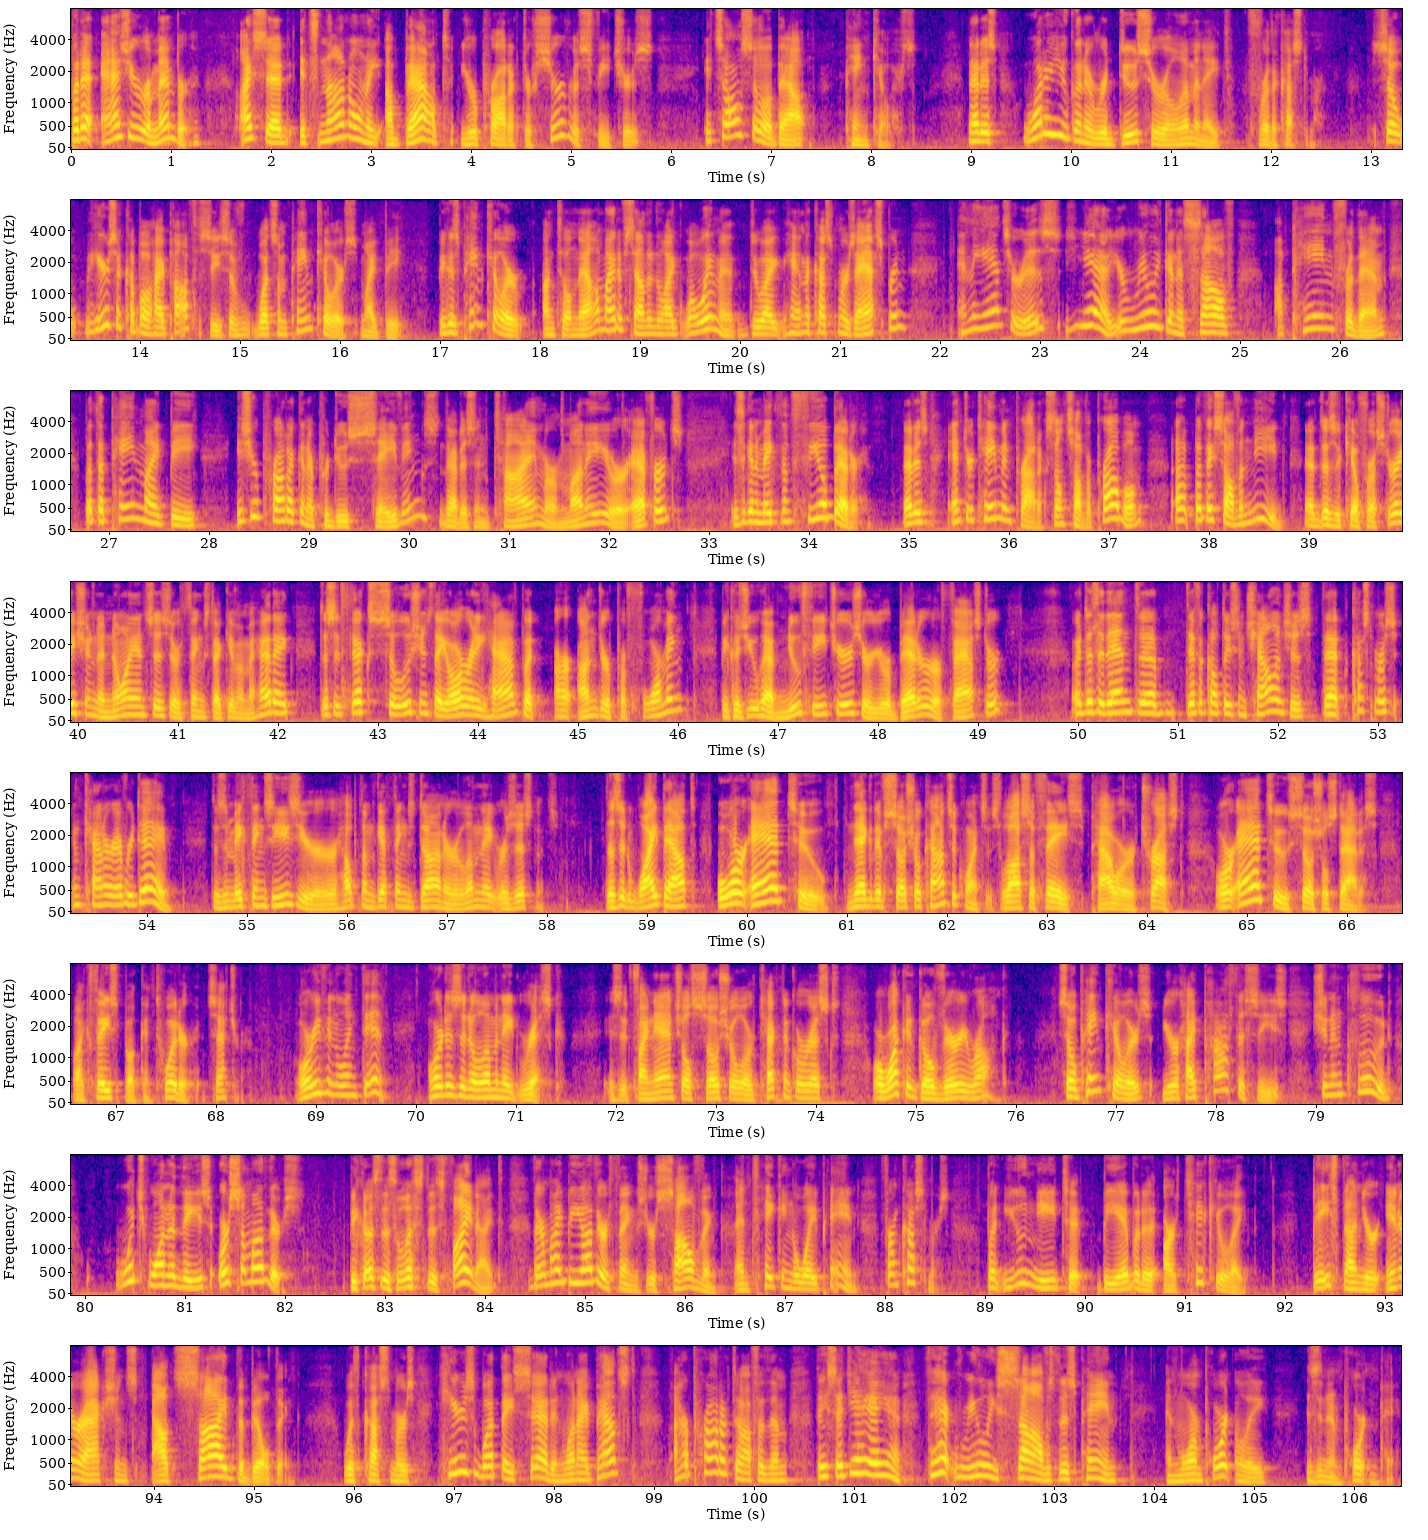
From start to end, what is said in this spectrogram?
But as you remember, I said it's not only about your product or service features, it's also about painkillers. That is, what are you going to reduce or eliminate for the customer? So here's a couple of hypotheses of what some painkillers might be. Because painkiller until now might have sounded like, well, wait a minute, do I hand the customers aspirin? And the answer is, yeah, you're really going to solve a pain for them, but the pain might be, is your product going to produce savings, that is in time or money or efforts? Is it going to make them feel better? That is, entertainment products don't solve a problem, uh, but they solve a need. Uh, does it kill frustration, annoyances, or things that give them a headache? Does it fix solutions they already have but are underperforming because you have new features or you're better or faster? Or does it end uh, difficulties and challenges that customers encounter every day? Does it make things easier or help them get things done or eliminate resistance? Does it wipe out or add to negative social consequences, loss of face, power, or trust, or add to social status like Facebook and Twitter, etc., or even LinkedIn? Or does it eliminate risk? Is it financial, social, or technical risks, or what could go very wrong? So painkillers, your hypotheses should include which one of these or some others. Because this list is finite, there might be other things you're solving and taking away pain from customers. But you need to be able to articulate based on your interactions outside the building with customers, here's what they said. And when I bounced our product off of them, they said, yeah, yeah, yeah, that really solves this pain. And more importantly, is an important pain.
